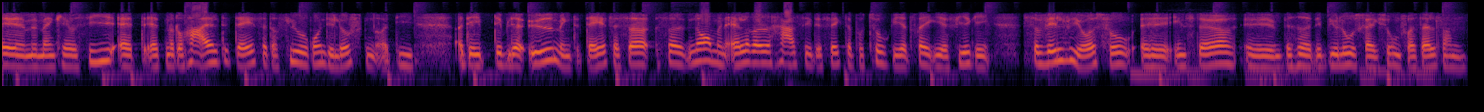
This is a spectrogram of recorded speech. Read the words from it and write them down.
Øh, men man kan jo sige, at, at når du har alt det data, der flyver rundt i luften, og, de, og det, det bliver øget mængde data, så, så når man allerede har set effekter på 2G, 3G og 4G, så vil vi jo også få øh, en større øh, hvad hedder det, biologisk reaktion fra os alle sammen.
